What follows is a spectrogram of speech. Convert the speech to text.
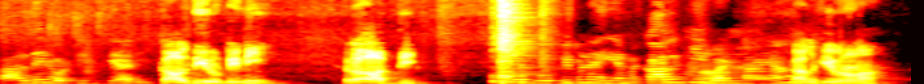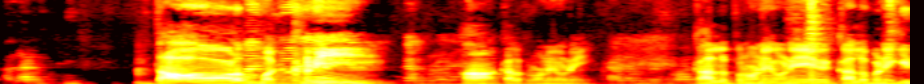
ਕੱਲ ਦੀ ਰੋਟੀ ਦੀ ਤਿਆਰੀ। ਕੱਲ ਦੀ ਰੋਟੀ ਨਹੀਂ ਰਾਤ ਦੀ। ਗੋਭੀ ਬਣਾਈ ਆ ਮੈਂ ਕੱਲ ਕੀ ਬਣਨਾ ਆ? ਕੱਲ ਕੀ ਬਣਾਉਣਾ? ਦਾਲ ਮੱਖਣੀ। ਹਾਂ ਕੱਲ ਪਰੌਣੇ ਹੋਣੇ। ਕੱਲ ਪਰੌਣੇ ਹੋਣੇ ਕੱਲ ਬਣੇਗੀ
